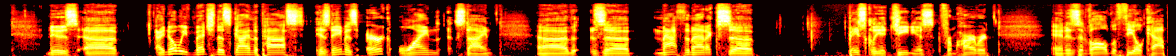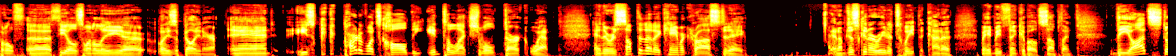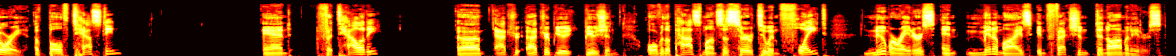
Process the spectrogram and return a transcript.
News. Uh, I know we've mentioned this guy in the past. His name is Eric Weinstein. Uh, is a mathematics, uh, basically a genius from Harvard and is involved with Thiel Capital. Uh, Thiel's one of the, uh, well, he's a billionaire, and he's part of what's called the intellectual dark web. And there was something that I came across today, and I'm just going to read a tweet that kind of made me think about something. The odd story of both testing and fatality uh, attribution over the past months has served to inflate numerators and minimize infection denominators.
